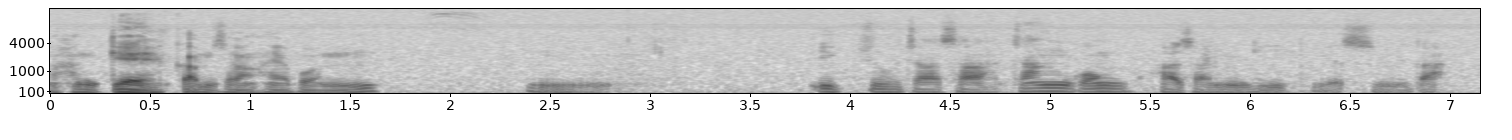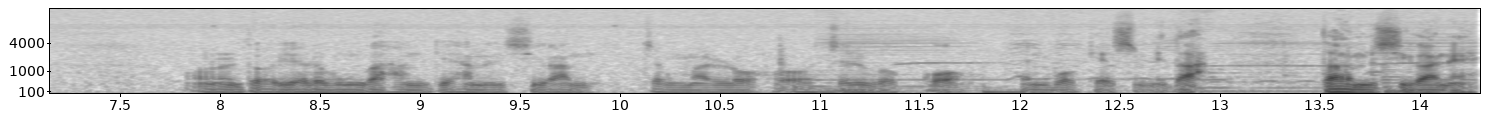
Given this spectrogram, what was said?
함께 감상해 본 음, 익주자사 장공 화상기였습니다. 오늘도 여러분과 함께하는 시간 정말로 어, 즐겁고 행복했습니다. 다음 시간에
